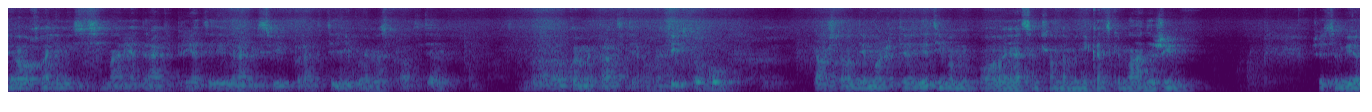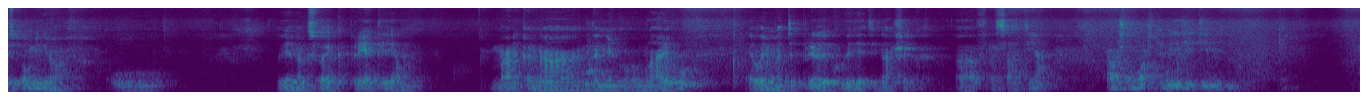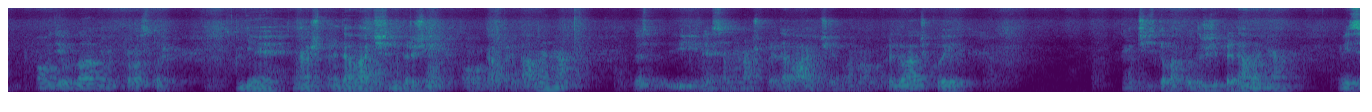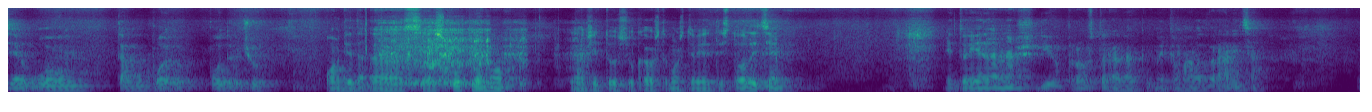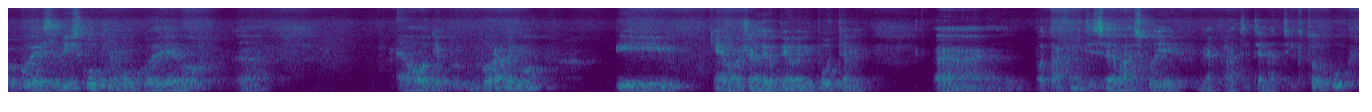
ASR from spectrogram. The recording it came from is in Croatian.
Evo, hvaljen Isus i Marija, dragi prijatelji, dragi svi pratitelji koji nas pratite, koji me pratite na TikToku. Kao što ovdje možete vidjeti, imam, o, ja sam član Dominikanske mladeži, što sam bio spominjao u jednog svojeg prijatelja Marka na, na njegovom live Evo imate priliku vidjeti našeg uh, frasatija. Kao što možete vidjeti, ovdje je uglavnom prostor gdje naš predavač drži ovoga predavanja i ne samo naš predavač, ono, predavač koji čisto ovako drži predavanja. Mi se u ovom tamo području ovdje da, e, se skupljamo, znači tu su kao što možete vidjeti stolice. I to je jedan naš dio prostora, neka mala dvoranica u kojoj se mi skupljamo, u kojoj evo, e, evo ovdje boravimo i evo želio bi ovim putem uh, potaknuti sve vas koji me pratite na TikToku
